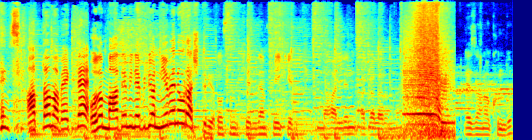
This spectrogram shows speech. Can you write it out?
gençsin. Atlama bekle. Oğlum madem inebiliyorsun niye beni uğraştırıyor? Dostum bir kediden fake yedik. Mahallenin agalarından. Ezan okundu.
